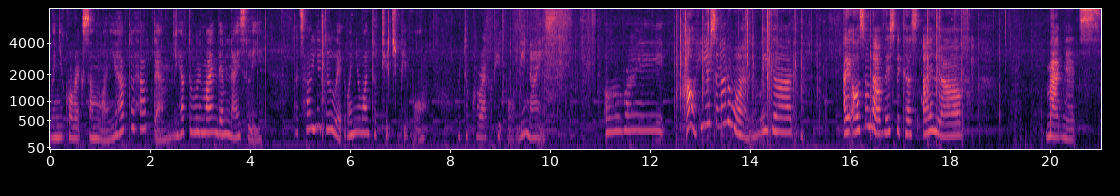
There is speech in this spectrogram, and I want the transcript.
when you correct someone. You have to help them. You have to remind them nicely. That's how you do it when you want to teach people or to correct people. Be nice. Alright. Oh, here's another one. We got... I also love this because I love magnets.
